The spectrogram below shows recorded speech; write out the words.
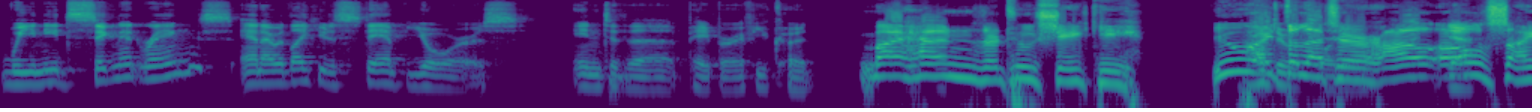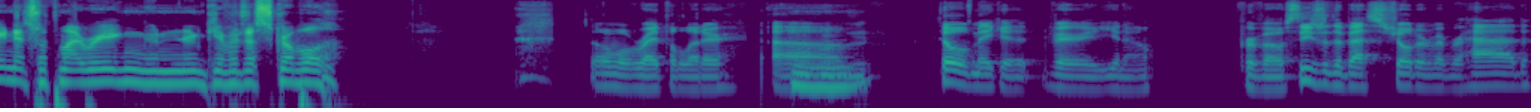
we need signet rings, and I would like you to stamp yours into the paper if you could." My hands are too shaky. You I'll write the letter. I'll Yeah. I'll sign it with my ring and give it a scribble. Then we'll write the letter. Mm-hmm. Um, He'll make it very, you know, verbose. These are the best children I've ever had.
